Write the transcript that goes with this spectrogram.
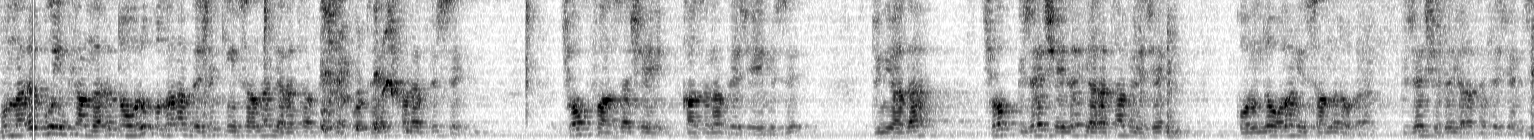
bunları bu imkanları doğru kullanabilecek insanlar yaratabilirsek, ortaya çıkarabilirsek, çok fazla şey kazanabileceğimizi, dünyada çok güzel şeyler yaratabilecek konumda olan insanlar olarak güzel şeyler yaratabileceğimizi.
